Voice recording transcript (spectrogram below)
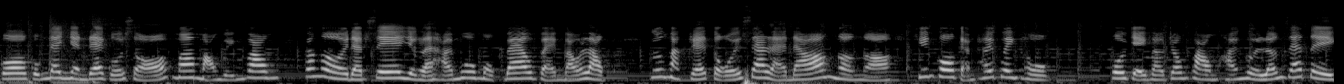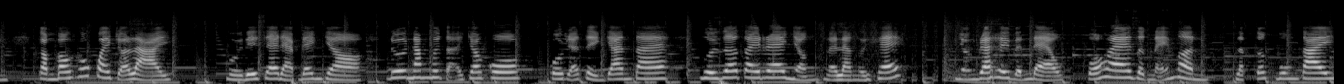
cô cũng đang nhìn ra cửa sổ, mơ mộng viễn vông Có người đạp xe dừng lại hỏi mua một bao vạn bảo lộc. Gương mặt trẻ tuổi xa lạ đó ngờ ngợ khiến cô cảm thấy quen thuộc. Cô chạy vào trong phòng hỏi người lớn giá tiền, cầm bao thuốc quay trở lại. Người đi xe đạp đang chờ, đưa 50 tệ cho cô, cô trả tiền cho anh ta, người giơ tay ra nhận lại là người khác. Nhận ra Thi Vĩnh Đạo, cổ hoa giật nảy mình, lập tức buông tay,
